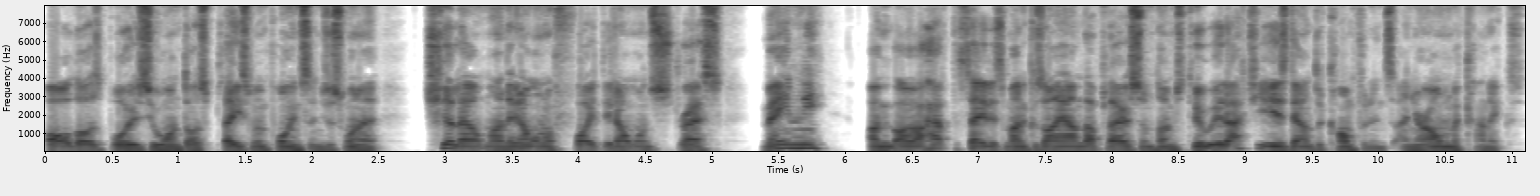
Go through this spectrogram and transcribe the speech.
all those boys who want those placement points and just want to chill out, man. They don't want to fight. They don't want stress. Mainly, I'm, I have to say this, man, because I am that player sometimes too. It actually is down to confidence and your own mechanics.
